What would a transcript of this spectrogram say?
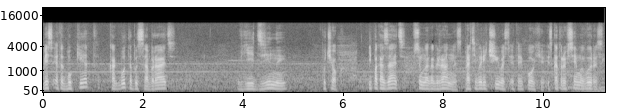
весь этот букет, как будто бы собрать в единый пучок и показать всю многогранность, противоречивость этой эпохи, из которой все мы выросли.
